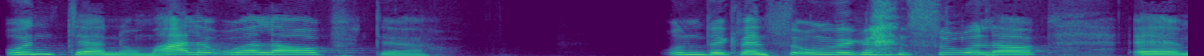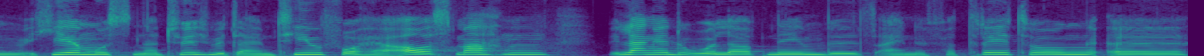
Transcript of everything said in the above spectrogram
Und der normale Urlaub, der unbegrenzte, unbegrenzte Urlaub, ähm, hier musst du natürlich mit deinem Team vorher ausmachen, wie lange du Urlaub nehmen willst, eine Vertretung, äh,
